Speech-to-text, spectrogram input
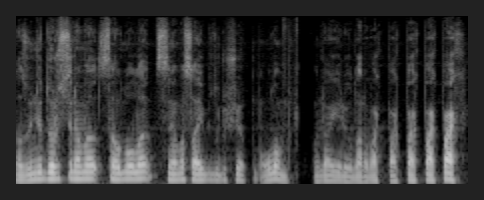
Az önce 4 sinema salonu olan sinema sahibi duruşu yaptım. Oğlum hala geliyorlar. Bak bak bak bak bak.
